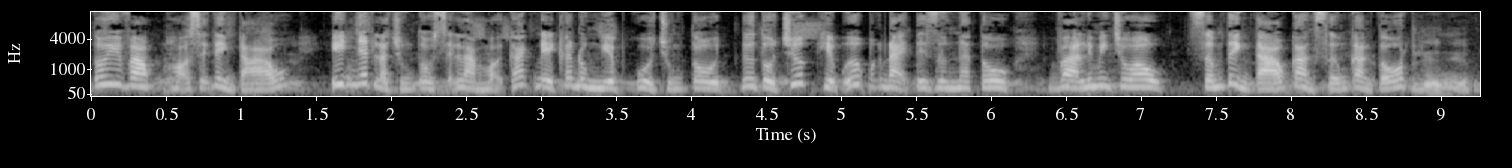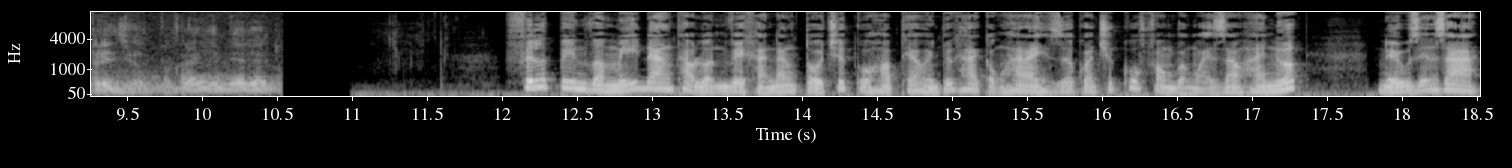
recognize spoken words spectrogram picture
Tôi hy vọng họ sẽ tỉnh táo, ít nhất là chúng tôi sẽ làm mọi cách để các đồng nghiệp của chúng tôi từ tổ chức Hiệp ước Bắc Đại Tây Dương NATO và Liên minh châu Âu sớm tỉnh táo càng sớm càng tốt. Philippines và Mỹ đang thảo luận về khả năng tổ chức cuộc họp theo hình thức 2 cộng 2 giữa quan chức quốc phòng và ngoại giao hai nước. Nếu diễn ra,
